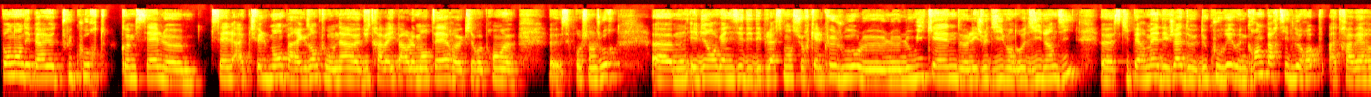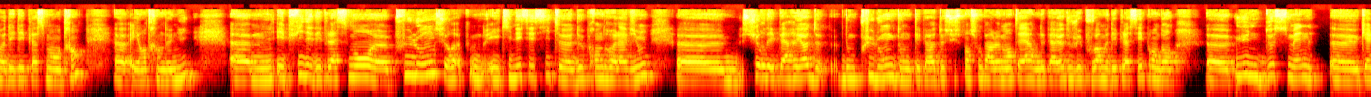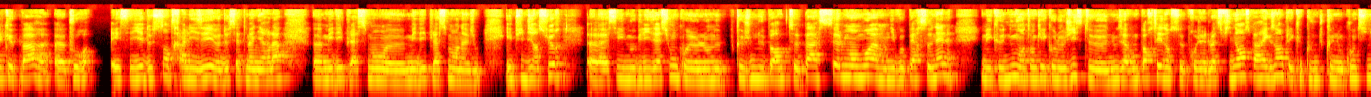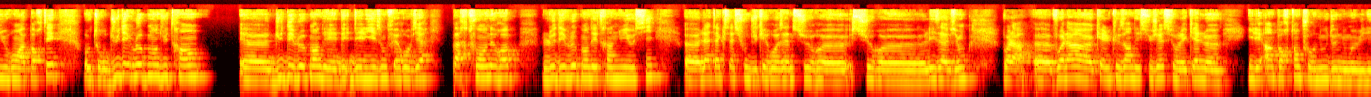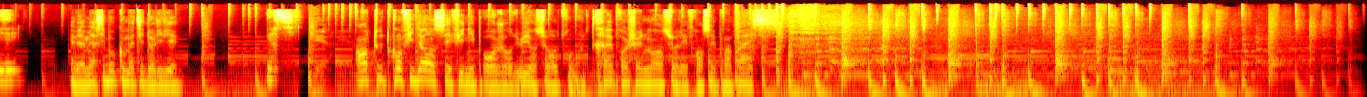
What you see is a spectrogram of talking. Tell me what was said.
pendant des périodes plus courtes, comme celle, euh, celle actuellement, par exemple, où on a du travail parlementaire qui reprend ces prochains jours, euh, et bien organiser des déplacements sur quelques jours, le, week-end, les jeudis, vendredis, lundi, euh, ce qui permet déjà de, couvrir une grande partie de l'Europe à travers euh, des déplacements en train euh, et en train de nuit, euh, et puis des déplacements plus longs sur et qui nécessitent de prendre l'avion sur des périodes donc plus longues, donc des périodes de suspension parlementaire, des périodes où je vais pouvoir me déplacer pendant une, deux semaines quelque part pour essayer de centraliser de cette manière-là mes déplacements mes déplacements en avion. Et puis bien sûr, c'est une mobilisation que l'on que je ne porte pas seulement moi à mon niveau personnel, mais que nous en tant qu'écologistes nous avons porté dans ce projet de loi de finances par exemple et que que nous continuerons à porter autour du développement du train, euh, du développement des, liaisons ferroviaires partout en Europe, le développement des trains de nuit aussi, euh, la taxation du kérosène sur euh, sur les avions. Voilà, voilà quelques-uns des sujets sur lesquels il est important pour nous de nous mobiliser. Eh bien, merci beaucoup Mathilde Olivier. Merci. En toute confidence, c'est fini pour aujourd'hui. On se retrouve très prochainement sur lesfrançais.press.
